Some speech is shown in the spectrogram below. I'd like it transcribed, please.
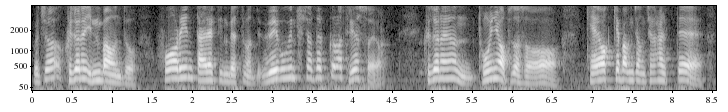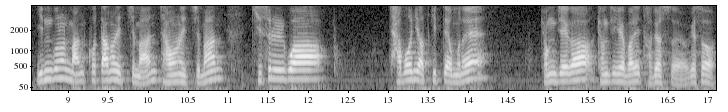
그렇죠? 그 전에 inbound, foreign direct investment, 외국인 투자들 끌어들였어요. 그 전에는 돈이 없어서 개혁 개방 정책을 할 때 인구는 많고 땅은 있지만 자원은 있지만 기술과 자본이 없기 때문에 경제가 경제 개발이 더뎠어요. 그래서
